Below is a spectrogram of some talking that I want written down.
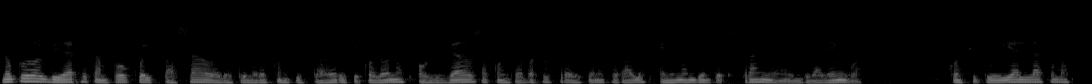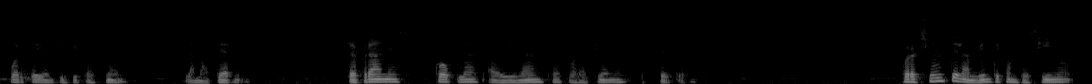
No pudo olvidarse tampoco el pasado de los primeros conquistadores y colonos obligados a conservar sus tradiciones orales en un ambiente extraño donde la lengua constituía el lazo más fuerte de identificación, la materna. Refranes, coplas, adivinanzas, oraciones, etc. Por acción del ambiente campesino,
